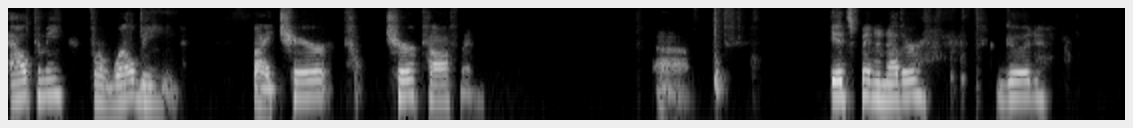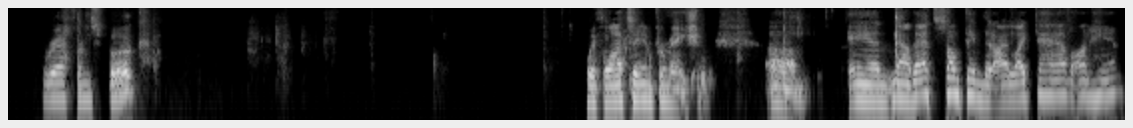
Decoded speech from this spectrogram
Alchemy for Well-Being by Cher Cher Kaufman. Uh, it's been another good reference book with lots of information. Um, and now that's something that I like to have on hand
